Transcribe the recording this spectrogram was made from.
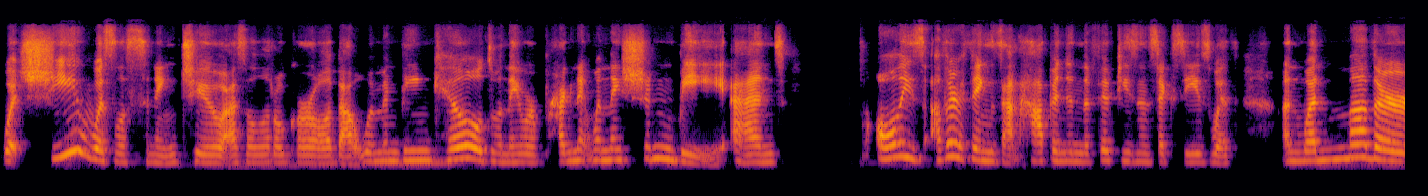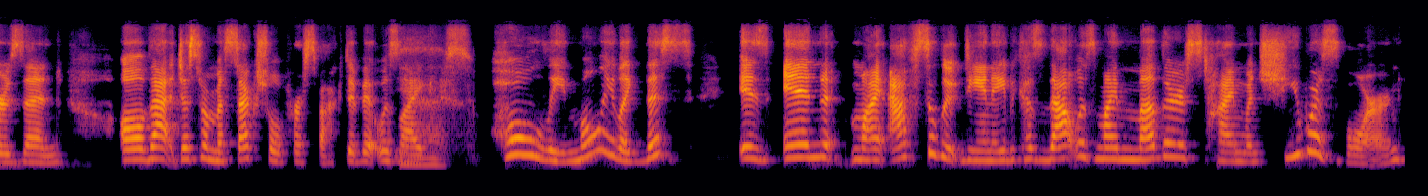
what she was listening to as a little girl about women being killed when they were pregnant when they shouldn't be and all these other things that happened in the 50s and 60s with unwed mothers and all that just from a sexual perspective it was yes. like holy moly like this is in my absolute DNA because that was my mother's time when she was born.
